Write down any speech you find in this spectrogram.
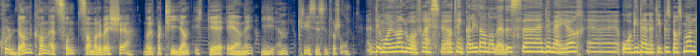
hvordan kan et sånt samarbeid skje, når partiene ikke er enig i en krisesituasjon? Det må jo være lov for SV å tenke litt annerledes eh, enn det vi gjør, òg eh, i denne type spørsmål.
